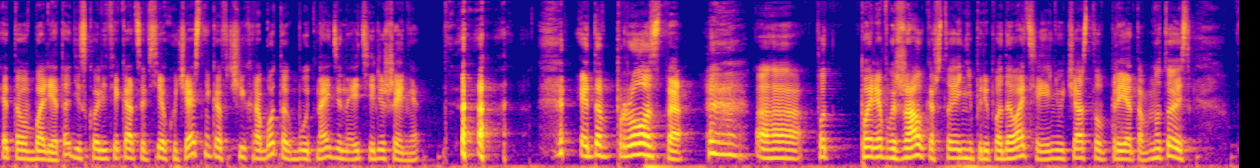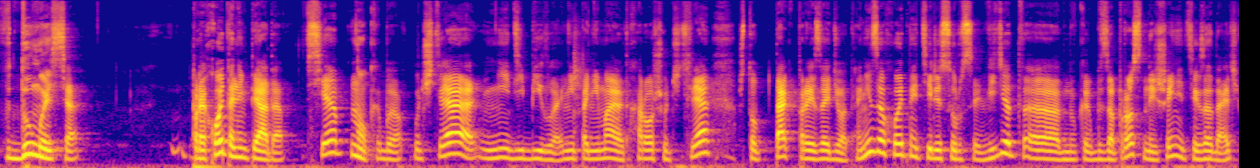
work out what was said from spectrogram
этого балета, дисквалификации всех участников, в чьих работах будут найдены эти решения. Это просто... Вот прям жалко, что я не преподаватель, я не участвовал при этом. Ну, то есть, вдумайся, проходит Олимпиада. Все, ну, как бы, учителя не дебилы, они понимают, хорошие учителя, что так произойдет. Они заходят на эти ресурсы, видят, э, ну, как бы, запросы на решение этих задач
